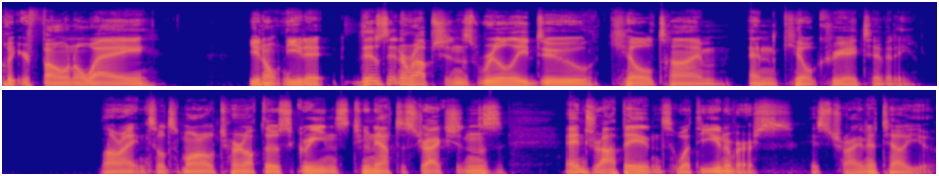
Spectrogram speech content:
put your phone away. You don't need it. Those interruptions really do kill time and kill creativity. All right, until tomorrow, turn off those screens, tune out distractions, and drop into what the universe is trying to tell you.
